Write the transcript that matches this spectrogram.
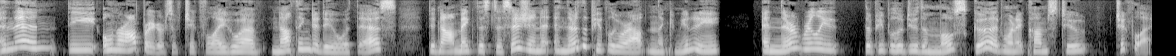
And then the owner operators of Chick fil A, who have nothing to do with this, did not make this decision. And they're the people who are out in the community. And they're really the people who do the most good when it comes to Chick fil A.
